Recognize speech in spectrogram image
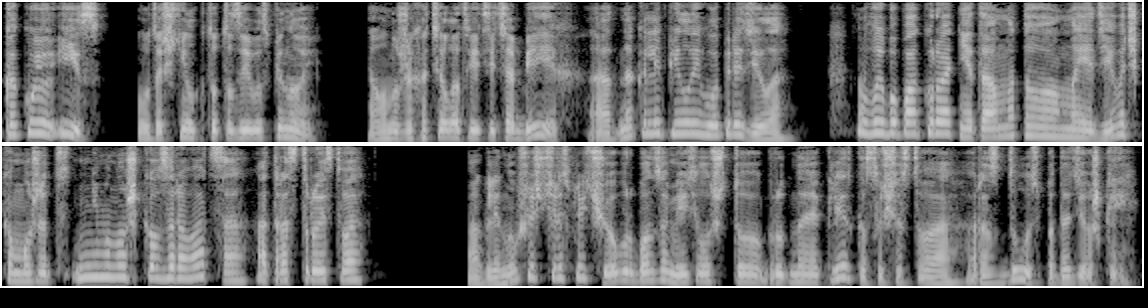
«Какую из?» — уточнил кто-то за его спиной. Он уже хотел ответить обеих, однако лепила его опередила. «Вы бы поаккуратнее там, а то моя девочка может немножко взорваться от расстройства». Оглянувшись через плечо, Бурбон заметил, что грудная клетка существа раздулась под одежкой.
